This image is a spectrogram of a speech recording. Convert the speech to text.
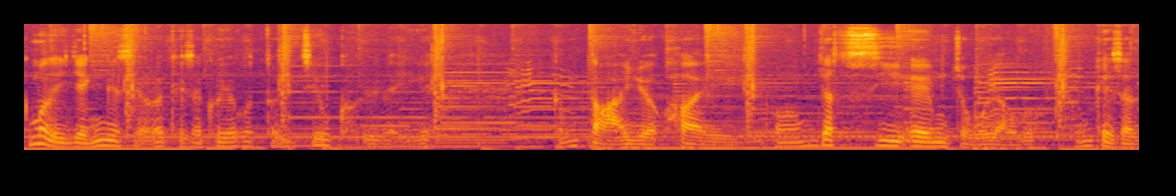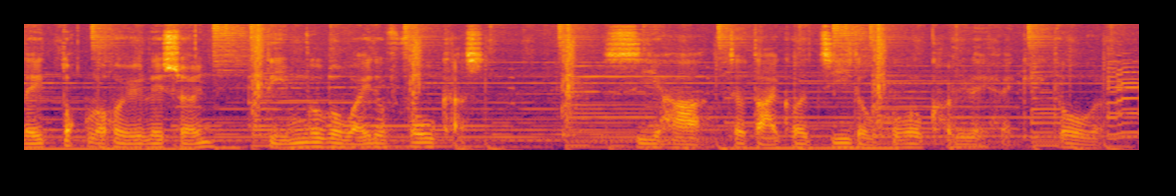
咁我哋影嘅時候咧，其實佢有個對焦距離嘅。咁大約係講一 cm 左右咯。咁其實你篤落去，你想點嗰個位度 focus，試下就大概知道嗰個距離係幾多㗎。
